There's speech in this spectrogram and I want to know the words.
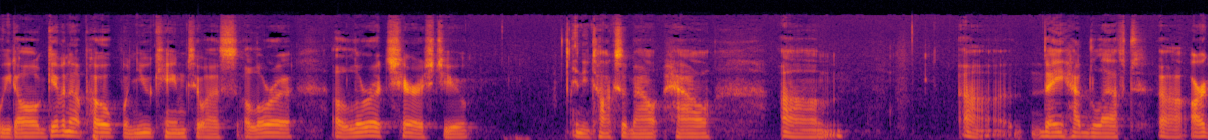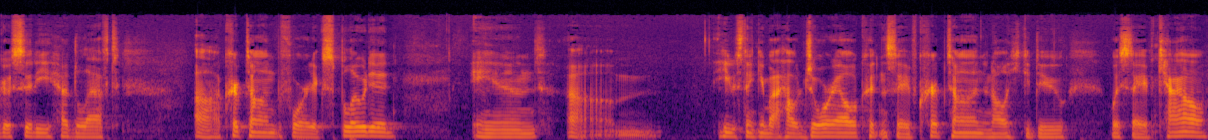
we'd all given up hope when you came to us. Alura Alura cherished you. And he talks about how um, uh, they had left uh, Argo City had left uh, Krypton before it exploded. And um, he was thinking about how Jor-El couldn't save Krypton and all he could do was save Kal.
